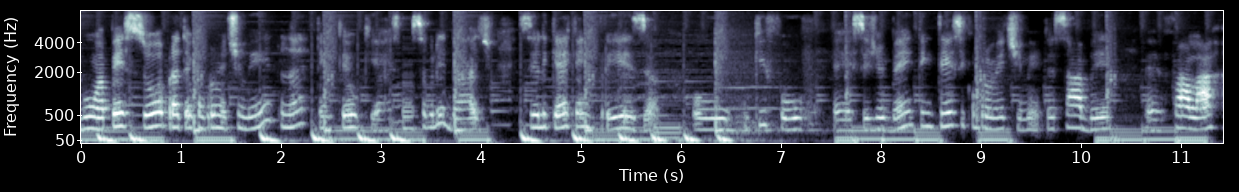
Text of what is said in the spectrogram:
Bom, a pessoa, para ter comprometimento, né, tem que ter o quê? A responsabilidade. Se ele quer que a empresa ou o que for é, seja bem, tem que ter esse comprometimento, é saber é, falar,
